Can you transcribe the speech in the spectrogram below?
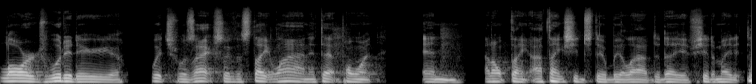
large wooded area, which was actually the state line at that point. And I don't think, I think she'd still be alive today if she'd have made it to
